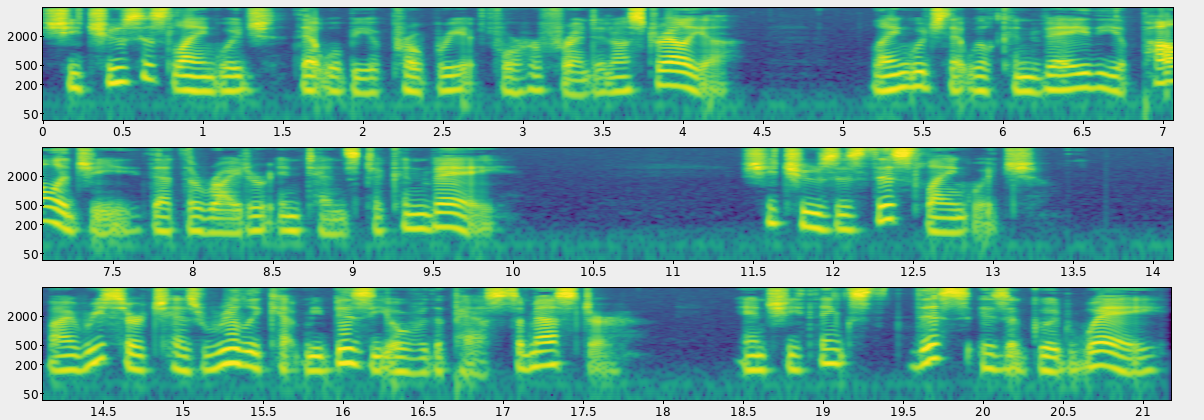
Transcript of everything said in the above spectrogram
She chooses language that will be appropriate for her friend in Australia, language that will convey the apology that the writer intends to convey. She chooses this language. My research has really kept me busy over the past semester and she thinks this is a good way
